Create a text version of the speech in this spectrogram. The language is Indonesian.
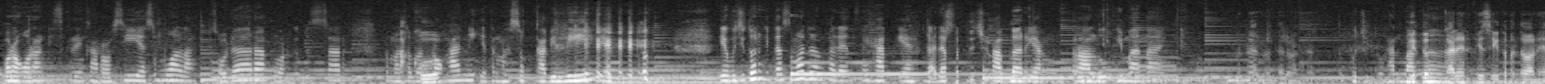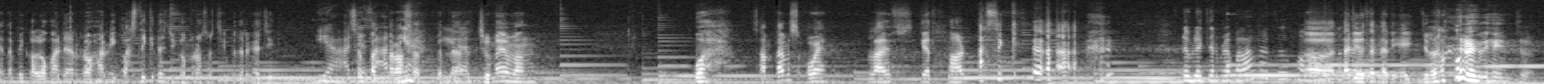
orang-orang di sekeliling Karosi ya semualah saudara keluarga besar teman-teman Aku. rohani ya termasuk Kabili ya. ya puji Tuhan kita semua dalam keadaan sehat ya. Nggak dapat kabar yang terlalu gimana gitu. Benar benar benar. Itu puji Tuhan banget. itu keadaan fisik teman-teman ya. Tapi kalau keadaan rohani pasti kita juga merosot sih. Bener gak Cik? iya ada sempat saatnya. merosot benar. Iya. cuma emang wah sometimes when life get hard asik. Udah belajar berapa lama tuh itu tadi? Ustaz dari Angel. Dari Angel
